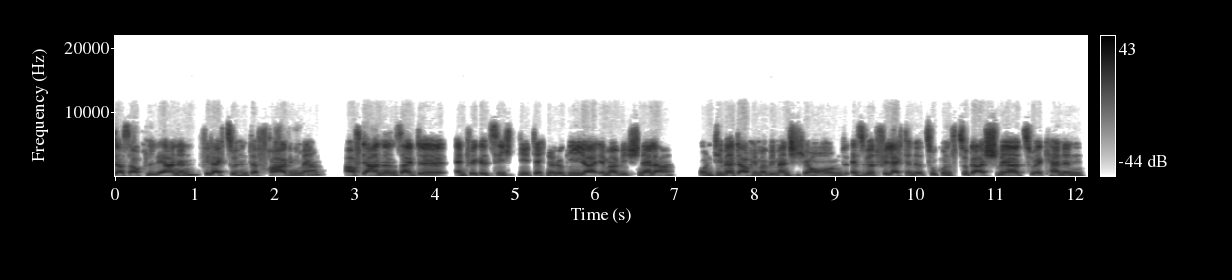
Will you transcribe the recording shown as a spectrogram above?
das auch lernen, vielleicht zu hinterfragen mehr. Auf der anderen Seite entwickelt sich die Technologie ja immer wie schneller und die wird auch immer wie menschlicher und es wird vielleicht in der Zukunft sogar schwer zu erkennen,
